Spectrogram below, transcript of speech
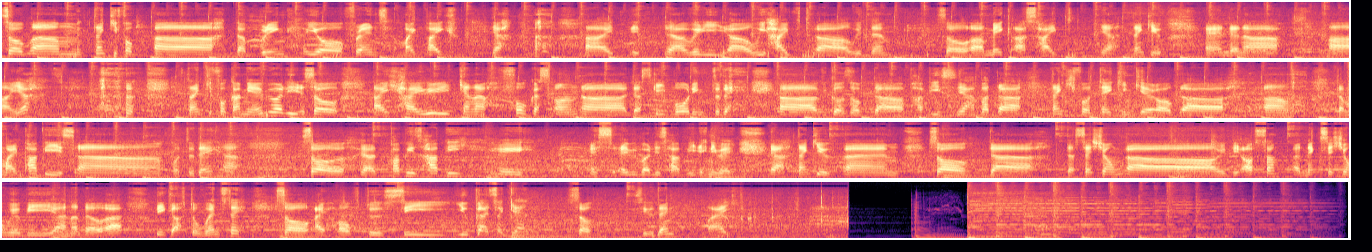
So um, thank you for uh, the bring your friends Mike Pike. Yeah, uh, it, uh, really uh, we hyped uh, with them. So uh, make us hyped. Yeah, thank you. And then yeah. Thank you for coming, everybody. So I, I really cannot focus on uh, the skateboarding today uh, because of the puppies. Yeah, but uh, thank you for taking care of uh, um, my puppies uh, for today. Uh, so yeah, puppies happy. eh, Yes, everybody's happy. Anyway, yeah, thank you. Um, so the the session uh, will be awesome. Uh, next session will be another uh, week after Wednesday. So I hope to see you guys again. So see you then. Bye.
